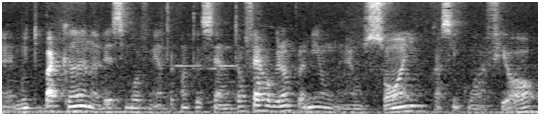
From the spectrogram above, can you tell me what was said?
é muito bacana ver esse movimento acontecendo. Então, Ferrogrão para mim é um, é um, sonho, assim como a FIOL.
